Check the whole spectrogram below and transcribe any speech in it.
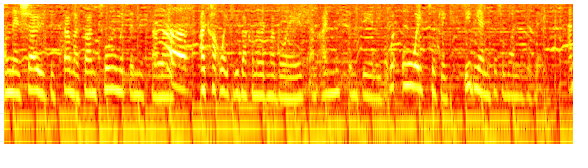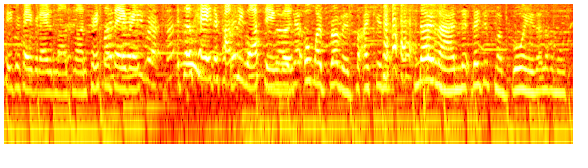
on their shows this summer. So I'm touring with them this summer. Oh. I can't wait to be back on the road with my boys, and I miss them dearly. But we're always talking. BBM is such a wonderful thing. And who's your favourite out of the all? Come on, personal favourite. It's okay, they're probably watching, No, but they're all my brothers, but I could. no, man, they're- they're just my boys. I love them all to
